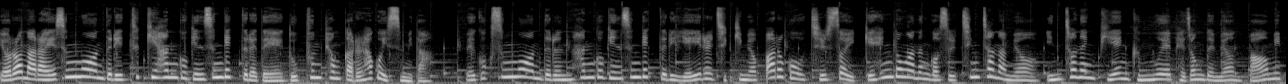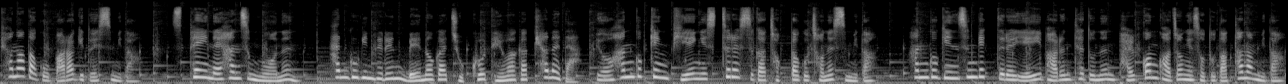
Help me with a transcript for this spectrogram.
여러 나라의 승무원들이 특히 한국인 승객들에 대해 높은 평가를 하고 있습니다. 외국 승무원들은 한국인 승객들이 예의를 지키며 빠르고 질서 있게 행동하는 것을 칭찬하며 인천행 비행 근무에 배정되면 마음이 편하다고 말하기도 했습니다. 스페인의 한 승무원은 한국인들은 매너가 좋고 대화가 편하다. 여 한국행 비행이 스트레스가 적다고 전했습니다. 한국인 승객들의 예의 바른 태도는 발권 과정에서도 나타납니다.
